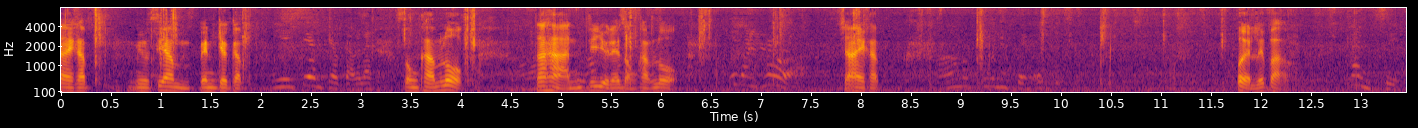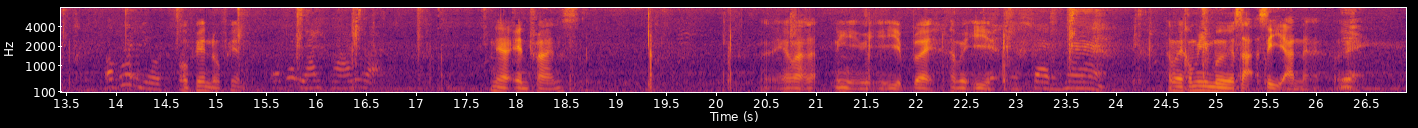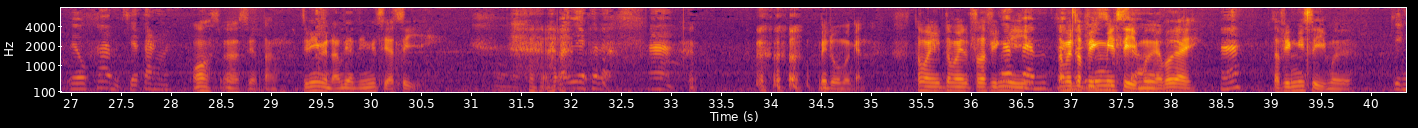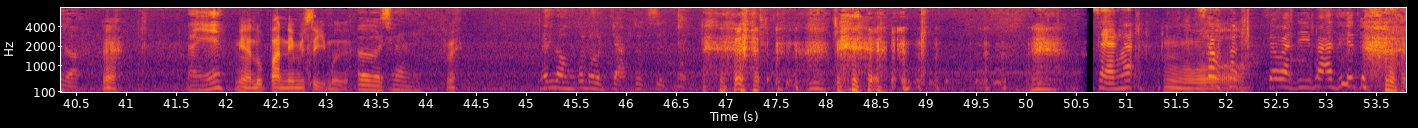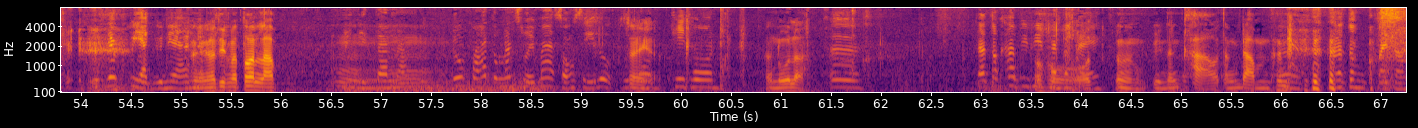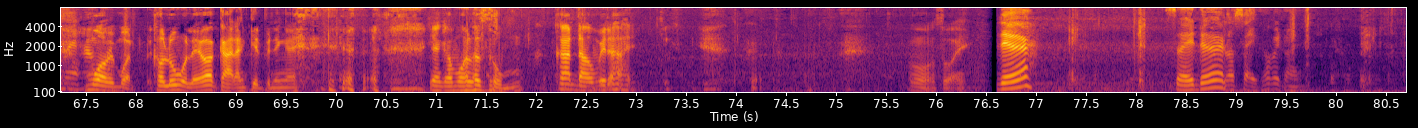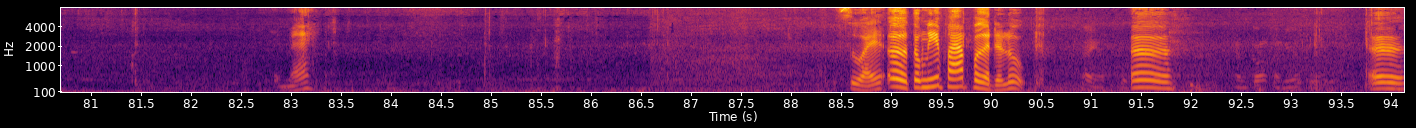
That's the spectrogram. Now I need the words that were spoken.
ช่ครับ มิวเซียมเป็นเกี่ยวกับมีเชื่อมเกี่ยวกับอะไรสงครามโลก ทหารที่อยู่ในสงครามโลก ที่ทางเข้าเหรอใช่ครับ อ๋อเมื่อกี้มันเป็นเอ็กซ์เปิดหรือเปล่า ท่านสิโอเพ่นอยู่ Open Open โอเพ่นร้านค้าหรือเปล่าเนี่ย entrance ไหนก็มาแล้ว นี่มีอียิปต์ด้วยทำไมอีมิชชั่นห้าทำไมเขามีมือสะสี่อันนะฮะเนี่ย เวลคัมเสียตังค์นะอ๋อเออเสียตังค์ที่นี่เป็นนักเรียนที่นี่เสียสี่ ร้อยเอ็ดเท่าไหร่ห้า ไม่รู้เหมือนกันทำไมทำไมสฟิงค์มีแฟมแฟมทำไมสฟิงค์มีสี่มือเพื่อยฮะ สฟิงค์มีสี่มือ จริงเหรอเนี่ย ไหน เนี่ยรูปปั้นเนี่ยมีสี่มือ เออ ใช่ใช่ไหม แล้วนมก็โดนจับจนสึกหมด แสงละ โอ้โหสวัสสวัสดีพระอาทิตย์ ยังเปียกอยู่เนี่ย เออเขาที่มาต้อนรับ ยินดีต้อนรับดูฟ้าตรงนั้นสวยมากสองสีลูกใช่ ทีโทน ทางนู้นเหรอเออเราต้องเข้าพิพิโอ้ธโหภัณฑ์ตรงไหนเออเป็นทั้งขาวทั้งดำทั้งเออเราต้องไปตรงไหนมั่วไปหมด เขารู้หมดเลยว่าอากาศอังกฤษเป็นยังไง อย่างกับมรสุมคาดเดาไม่ได้ โอ้สวย เด้อสวยเด้อเราใส่เข้าไปหน่อย เห็นไหม สวย เออ ตรงนี้ฟ้าเปิดเหรอลูก ใช่ครับเออ หันกล้องฝั่งนี้เออ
